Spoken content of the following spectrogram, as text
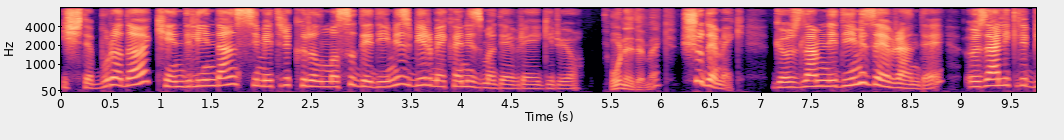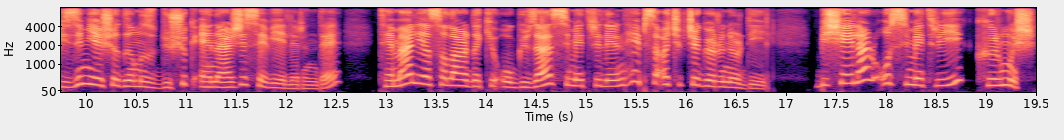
İşte burada kendiliğinden simetri kırılması dediğimiz bir mekanizma devreye giriyor. O ne demek? Şu demek, gözlemlediğimiz evrende, özellikle bizim yaşadığımız düşük enerji seviyelerinde, temel yasalardaki o güzel simetrilerin hepsi açıkça görünür değil. Bir şeyler o simetriyi kırmış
